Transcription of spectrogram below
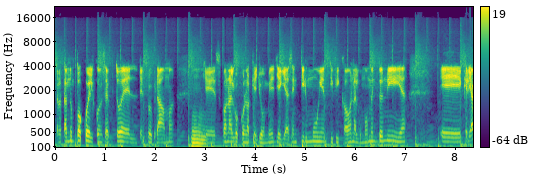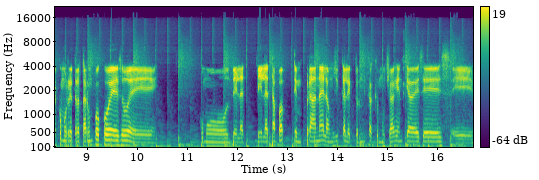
tratando un poco del concepto del, del programa, mm. que es con algo con lo que yo me llegué a sentir muy identificado en algún momento en mi vida, eh, quería como retratar un poco eso de como de la, de la etapa temprana de la música electrónica que mucha gente a veces eh,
